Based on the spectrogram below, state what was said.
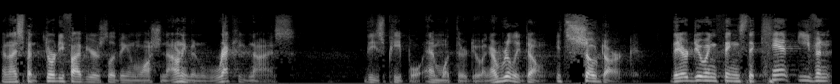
And I spent 35 years living in Washington. I don't even recognize these people and what they're doing. I really don't. It's so dark. They're doing things that can't even,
